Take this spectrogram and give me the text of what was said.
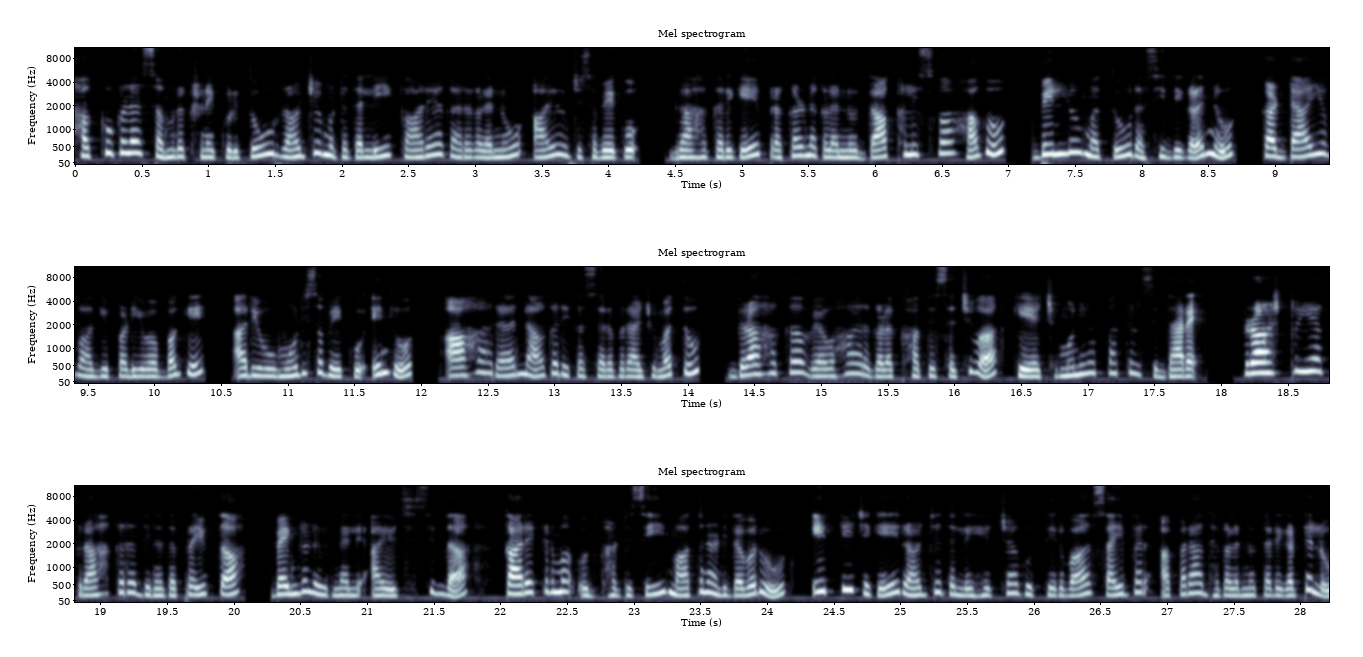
ಹಕ್ಕುಗಳ ಸಂರಕ್ಷಣೆ ಕುರಿತು ರಾಜ್ಯ ಮಟ್ಟದಲ್ಲಿ ಕಾರ್ಯಾಗಾರಗಳನ್ನು ಆಯೋಜಿಸಬೇಕು. ಗ್ರಾಹಕರಿಗೆ ಪ್ರಕರಣಗಳನ್ನು ದಾಖಲಿಸುವ ಹಾಗೂ ಬಿಲ್ಲು ಮತ್ತು ರಸೀದಿಗಳನ್ನು ಕಡ್ಡಾಯವಾಗಿ ಪಡೆಯುವ ಬಗ್ಗೆ ಅರಿವು ಮೂಡಿಸಬೇಕು ಎಂದು ಆಹಾರ, ನಾಗರಿಕ ಸರಬರಾಜು ಮತ್ತು ಗ್ರಾಹಕ ವ್ಯವಹಾರಗಳ ಖಾತೆ ಸಚಿವ ಕೆಎಚ್ ಮುನಿಯಪ್ಪ ತಿಳಿಸಿದ್ದಾರೆ. ರಾಷ್ಟ್ರೀಯ ಗ್ರಾಹಕರ ದಿನದ ಪ್ರಯುಕ್ತ ಬೆಂಗಳೂರಿನಲ್ಲಿ ಆಯೋಜಿಸಿದ್ದ ಕಾರ್ಯಕ್ರಮ ಉದ್ಘಾಟಿಸಿ ಮಾತನಾಡಿದ ಅವರು, ಇತ್ತೀಚೆಗೆ ರಾಜ್ಯದಲ್ಲಿ ಹೆಚ್ಚಾಗುತ್ತಿರುವ ಸೈಬರ್ ಅಪರಾಧಗಳನ್ನು ತಡೆಗಟ್ಟಲು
